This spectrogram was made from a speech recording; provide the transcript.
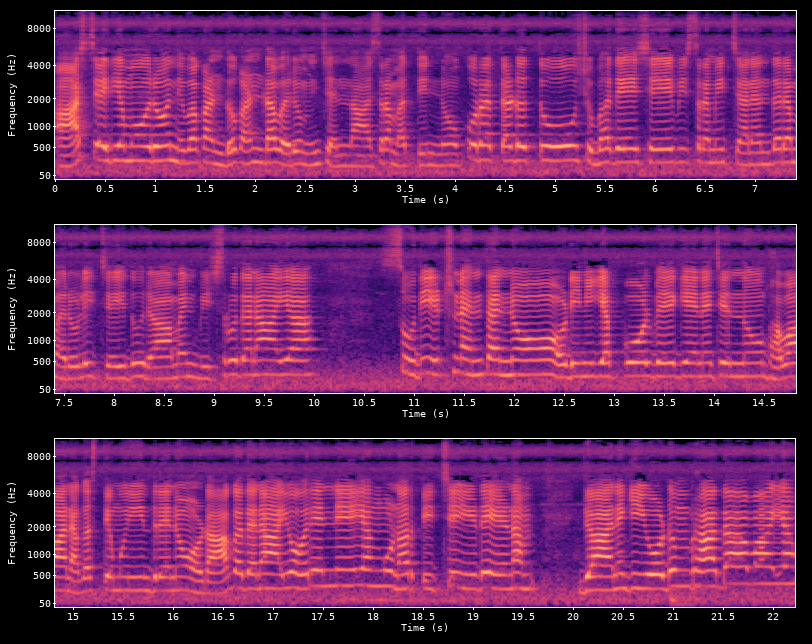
ആശ്ചര്യമോരോന്നിവ കണ്ടു കണ്ടവരും ചെന്നാശ്രമത്തിനു പുറത്തെടുത്തു. ശുഭദേശേ വിശ്രമിച്ചനന്തരമരുളി ചെയ്തു രാമൻ വിശ്രുതനായ സുതീക്ഷ്ണൻ തന്നോടിനിയപ്പോൾ വേഗേന ചെന്നു. ഭവാൻ അഗസ്ത്യ മുനീന്ദ്രനോടാഗതനായോരെന്നെ അങ്ങുണർത്തിച്ചയിടേണം. ജാനകിയോടും ഭ്രാതാവായ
